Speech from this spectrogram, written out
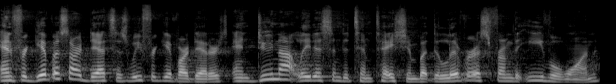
And forgive us our debts as we forgive our debtors, and do not lead us into temptation, but deliver us from the evil one.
